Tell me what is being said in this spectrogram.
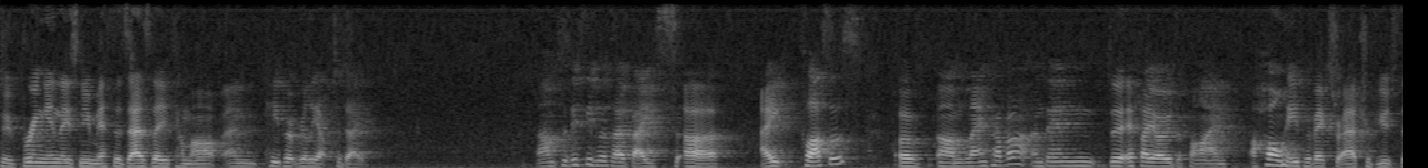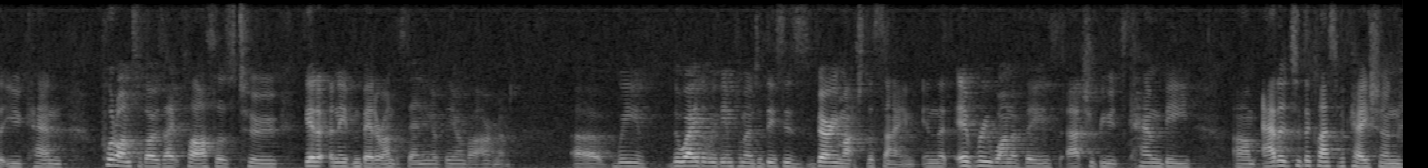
to bring in these new methods as they come up and keep it really up to date. Um, so this gives us our base uh, eight classes of um, land cover, and then the FAO define a whole heap of extra attributes that you can put onto those eight classes to get an even better understanding of the environment. Uh, the way that we've implemented this is very much the same in that every one of these attributes can be um, added to the classification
